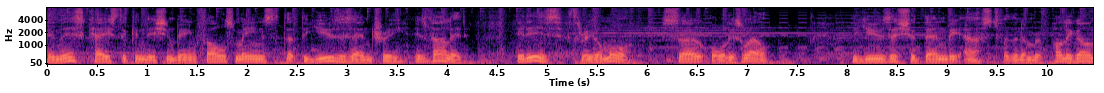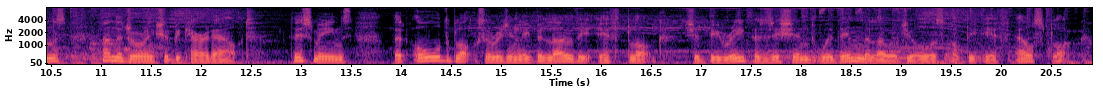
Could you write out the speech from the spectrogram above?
In this case the condition being false means that the user's entry is valid. It is three or more, so all is well. The user should then be asked for the number of polygons and the drawing should be carried out. This means that all the blocks originally below the if block should be repositioned within the lower jaws of the if-else block.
